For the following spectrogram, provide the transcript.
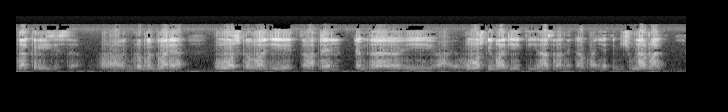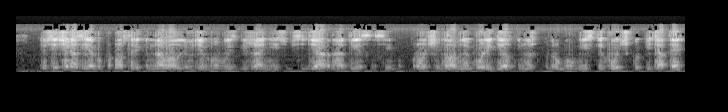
до кризиса, а, грубо говоря, ОШКО владеет отелем, да, и а, ОШКой владеет иностранная компания. Это причем нормально. То сейчас я бы просто рекомендовал людям в избежании субсидиарной ответственности и прочей головной боли делать немножко по-другому. Если ты хочешь купить отель,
